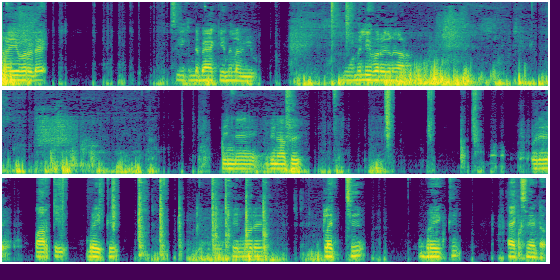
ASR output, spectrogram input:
ഡ്രൈവറുടെ സീറ്റിന്റെ ബാക്കിൽ നിന്നുള്ള വ്യൂ മൂന്ന് ലിവറുകൾ കാണാം. പിന്നെ ഇതിനകത്ത് ഒരു പാർക്കിംഗ് ബ്രേക്ക് പിന്നെ ഒരു clutch brake accelerator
